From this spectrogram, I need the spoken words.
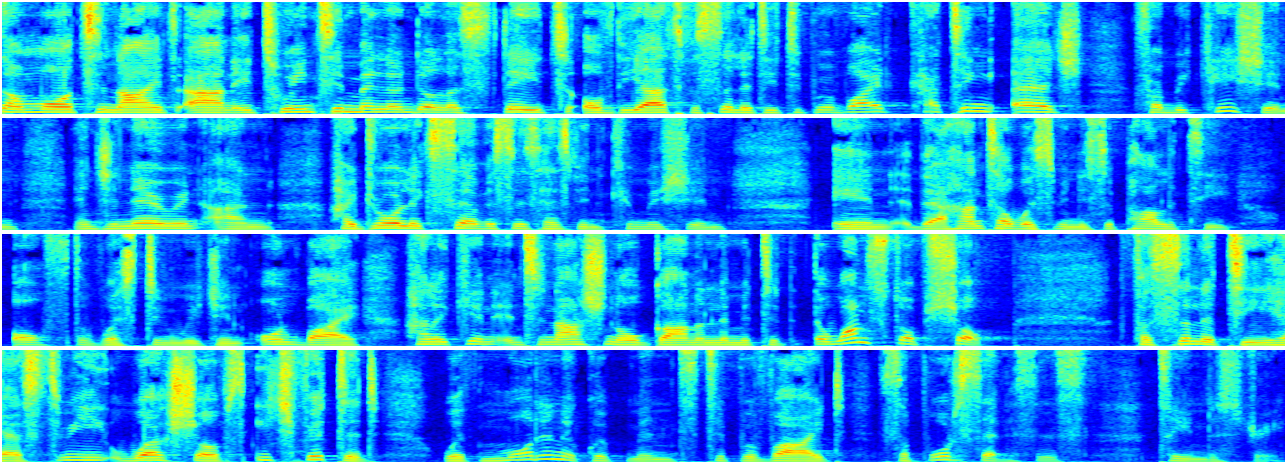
Some more tonight and a $20 million state-of-the-art facility to provide cutting-edge fabrication, engineering and hydraulic services has been commissioned in the Ahanta West municipality of the Western region owned by Harlequin International Ghana Limited. The one-stop shop facility has three workshops each fitted with modern equipment to provide support services to industry.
